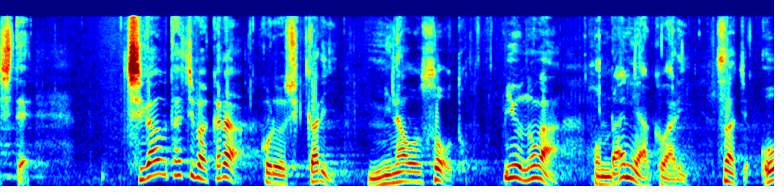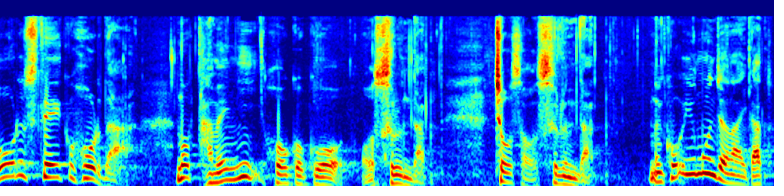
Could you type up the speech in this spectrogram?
して違う立場からこれをしっかり見直そうというのが本来の役割。すなわちオールステークホルダーのために報告をするんだ。調査をするんだ。こういうもんじゃないかと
